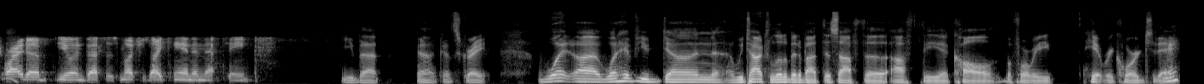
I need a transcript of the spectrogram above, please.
try to you know invest as much as I can in that team. You bet. Yeah, that's great. What uh, what have you done? We talked a little bit about this off the off the uh, call before we hit record today.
